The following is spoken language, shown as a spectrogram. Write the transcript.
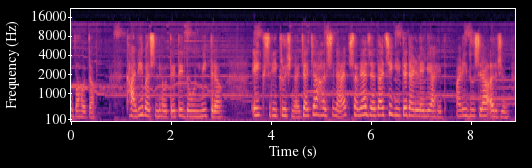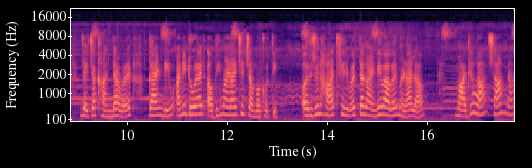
उभा होता. खाली बसले होते ते दोन मित्र. एक श्रीकृष्ण ज्याच्या हसण्यात सगळ्या जगाची गीते दडलेली आहेत. आणि दुसरा अर्जुन ज्याच्या खांद्यावर गांडीव आणि डोळ्यात अभिमानाची चमक होती. अर्जुन हात फिरवत त्या गांडीवावर म्हणाला माधवा सांग ना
